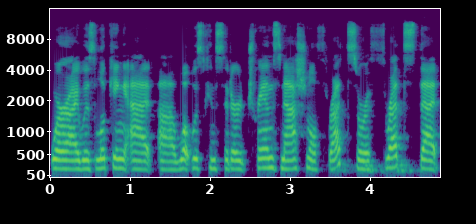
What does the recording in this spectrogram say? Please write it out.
where I was looking at uh, what was considered transnational threats or threats that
